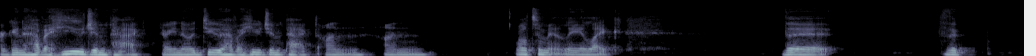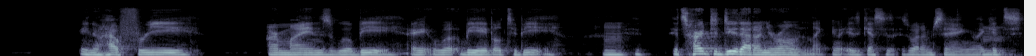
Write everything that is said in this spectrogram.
are going to have a huge impact or you know do have a huge impact on on ultimately like the the you know how free our minds will be will be able to be mm. it's hard to do that on your own like i guess is what i'm saying like mm. it's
